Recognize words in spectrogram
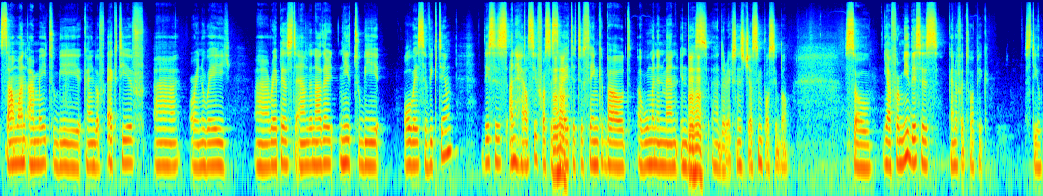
someone are made to be kind of active uh, or in a way uh, rapist and another need to be always a victim this is unhealthy for society to think about a woman and man in this uh, direction. It's just impossible. So yeah for me this is kind of a topic still.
